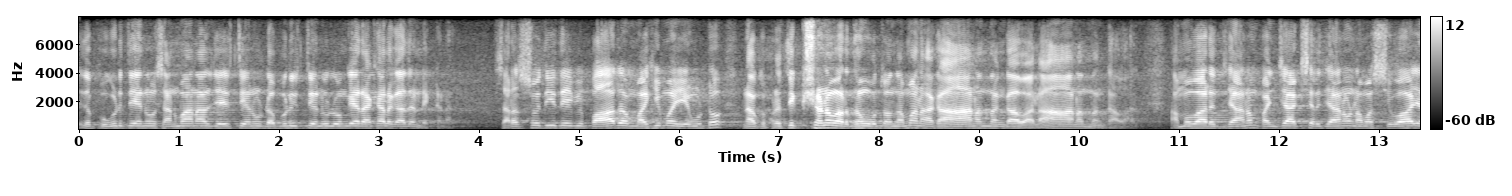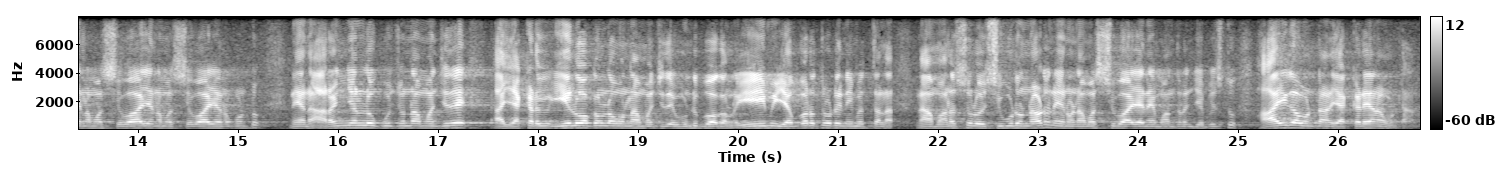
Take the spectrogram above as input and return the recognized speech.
ఏదో పొగిడితేను సన్మానాలు చేస్తేను డబ్బులు ఇస్తేను లొంగే రకాలు కాదండి ఇక్కడ. సరస్వతీదేవి పాద మహిమ ఏమిటో నాకు ప్రతిక్షణం అర్థమవుతుందమ్మా. నాకు ఆనందం కావాలి ఆనందం కావాలి. అమ్మవారి ధ్యానం పంచాక్షర ధ్యానం నమ శివాయ నమ శివాయ నమ శివాయ అనుకుంటూ నేను అరణ్యంలో కూర్చున్నా మంచిదే ఆ ఎక్కడ ఏ లోకంలో ఉన్నా మంచిదే ఉండిపోగలను ఏమి ఎవరితోటి నిమిత్తం నా మనస్సులో శివుడు ఉన్నాడు నేను నమశివాయ అనే మంత్రం జపిస్తూ హాయిగా ఉంటాను ఎక్కడైనా ఉంటాను.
